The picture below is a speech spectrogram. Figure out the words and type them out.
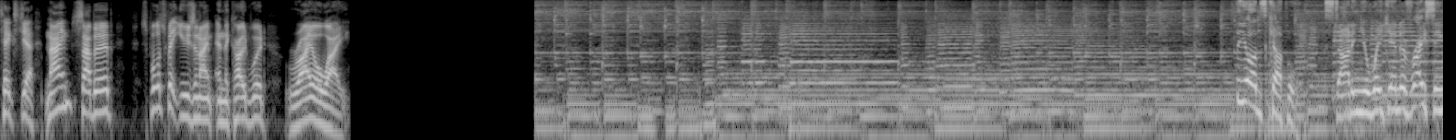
Text your name, suburb, Sportsbet username, and the code word railway. The Odds Couple, starting your weekend of racing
